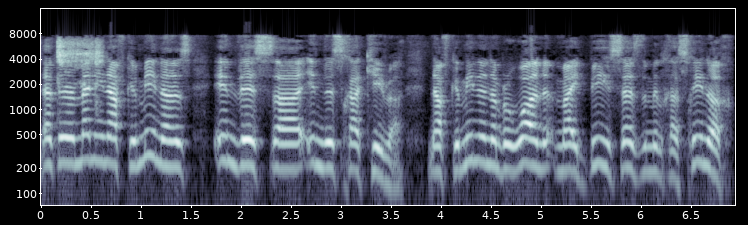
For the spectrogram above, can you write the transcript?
that there are many nafkaminas in this uh, in this chakira. Nafkamina number one might be, says the Minchas Chinuch,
